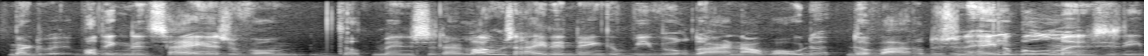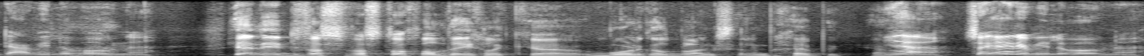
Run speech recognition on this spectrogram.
Maar wat ik net zei, hè, zo van dat mensen daar langs rijden en denken wie wil daar nou wonen. Er waren dus een heleboel mensen die daar willen wonen. Ja, dit was, was toch wel degelijk uh, behoorlijk wat belangstelling, begreep ik. Ja. ja. zou jij er willen wonen?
